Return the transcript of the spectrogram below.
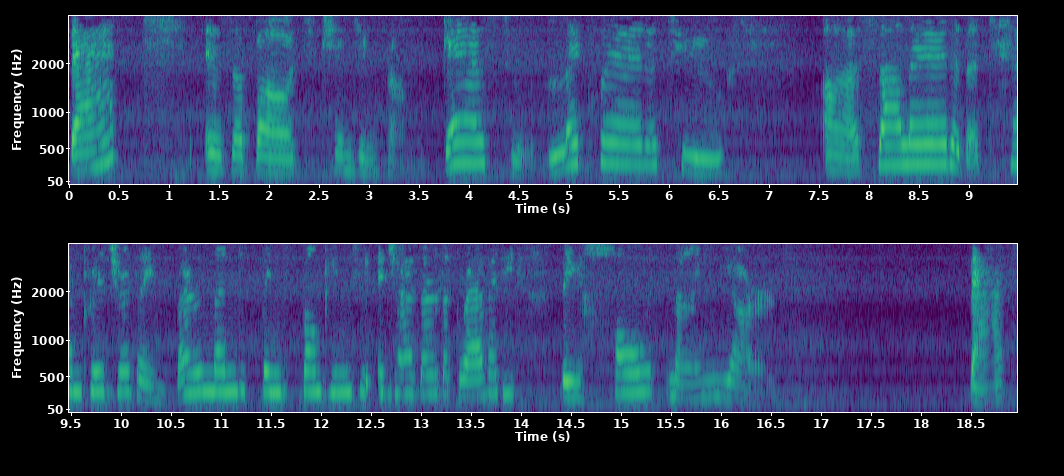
That is about changing from gas to liquid to uh, solid, the temperature, the environment, things bump into each other, the gravity, the whole nine yards. That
